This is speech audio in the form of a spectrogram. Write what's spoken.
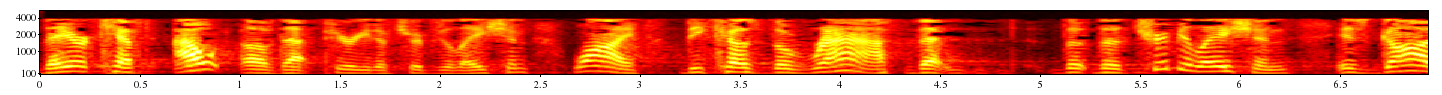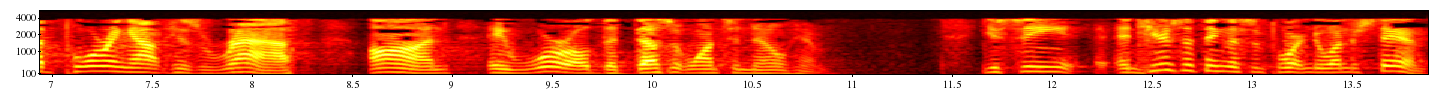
They are kept out of that period of tribulation. Why? Because the wrath that, the, the tribulation is God pouring out His wrath on a world that doesn't want to know Him. You see, and here's the thing that's important to understand.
